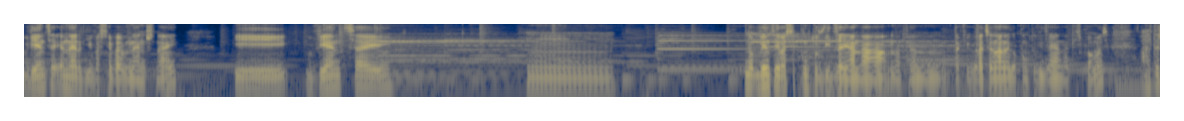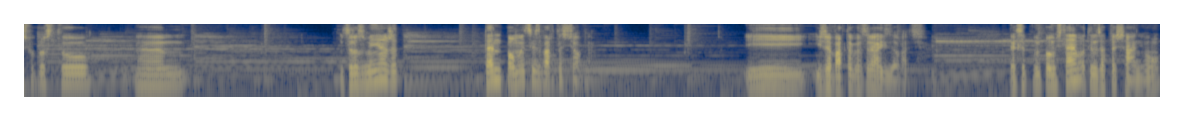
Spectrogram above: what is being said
więcej energii właśnie wewnętrznej i więcej mm, no więcej właśnie punktów widzenia na, na ten, takiego racjonalnego punktu widzenia na jakiś pomysł, ale też po prostu um, zrozumienia, że ten pomysł jest wartościowy i, i że warto go zrealizować. Jak sobie pomyślałem o tym zapeszaniu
